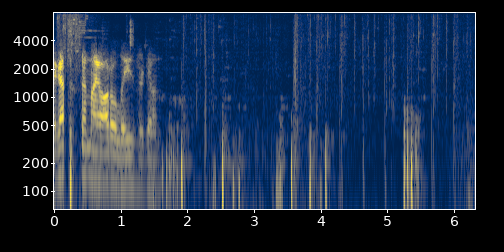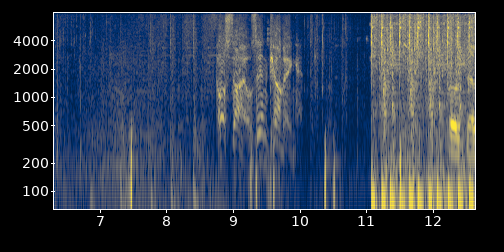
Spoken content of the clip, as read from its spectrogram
I got the semi-auto laser gun. Hostiles incoming. So it's gonna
